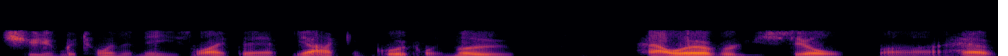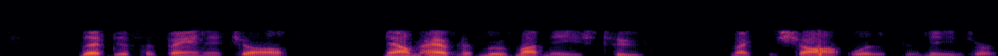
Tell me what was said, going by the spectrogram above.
shooting between the knees like that, yeah, I can quickly move. However, you still, uh, have that disadvantage of now I'm having to move my knees to make the shot, whether your knees are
